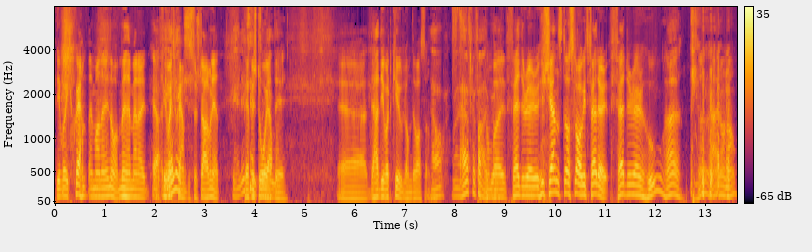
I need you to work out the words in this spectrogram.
det var ett skämt med Manarino. Men jag menar, ja, det var ett skämt i största allmänhet. Felix jag förstår ju att det... Eh, det hade ju varit kul om det var så. Ja, vad är det här för farbror? Federer, hur känns det att ha slagit Federer? Federer who? Huh? I don't know.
